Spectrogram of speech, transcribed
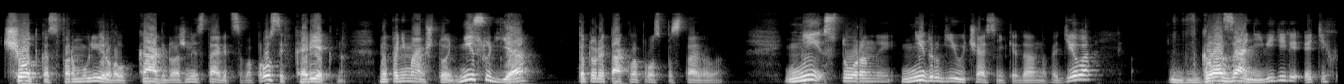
четко сформулировал, как должны ставиться вопросы корректно. Мы понимаем, что ни судья, который так вопрос поставила, ни стороны, ни другие участники данного дела в глаза не видели этих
